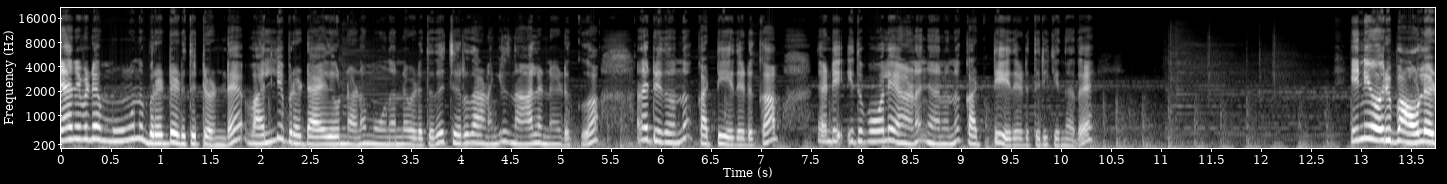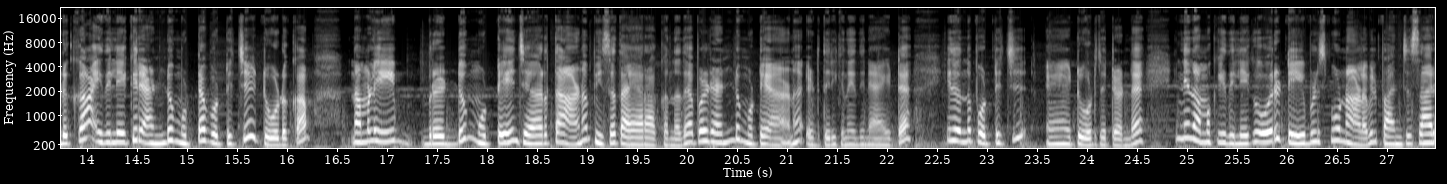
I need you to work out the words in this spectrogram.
ഞാനിവിടെ മൂന്ന് ബ്രെഡ് എടുത്തിട്ടുണ്ട്. വലിയ ബ്രെഡ് ആയതുകൊണ്ടാണ് മൂന്നെണ്ണം എടുത്തത്. ചെറുതാണെങ്കിൽ നാലെണ്ണം എടുക്കുക. എന്നിട്ട് ഇതൊന്ന് കട്ട് ചെയ്തെടുക്കാം. അതുകൊണ്ട് ഇതുപോലെയാണ് ഞാനൊന്ന് കട്ട് ചെയ്തെടുത്തിരിക്കുന്നത്. ഇനി ഒരു ബൗൾ എടുക്കുക. ഇതിലേക്ക് രണ്ട് മുട്ട പൊട്ടിച്ച് ഇട്ട് കൊടുക്കാം. നമ്മൾ ഈ ബ്രെഡും മുട്ടയും ചേർത്താണ് പിസ്സ തയ്യാറാക്കുന്നത്. അപ്പോൾ രണ്ട് മുട്ടയാണ് എടുത്തിരിക്കുന്നത് ഇതിനായിട്ട്. ഇതൊന്ന് പൊട്ടിച്ച് ഇട്ട് കൊടുത്തിട്ടുണ്ട്. ഇനി നമുക്ക് ഇതിലേക്ക് ഒരു ടേബിൾ സ്പൂൺ അളവിൽ പഞ്ചസാര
